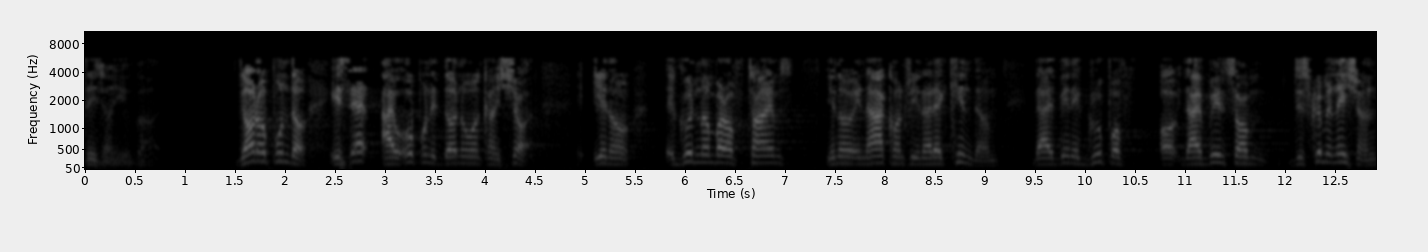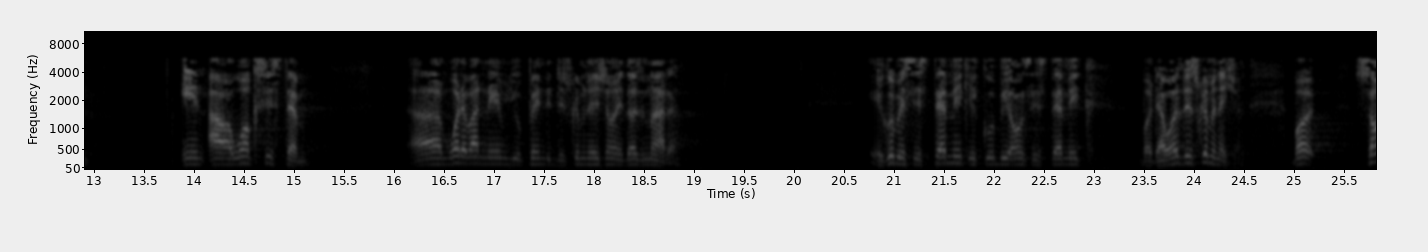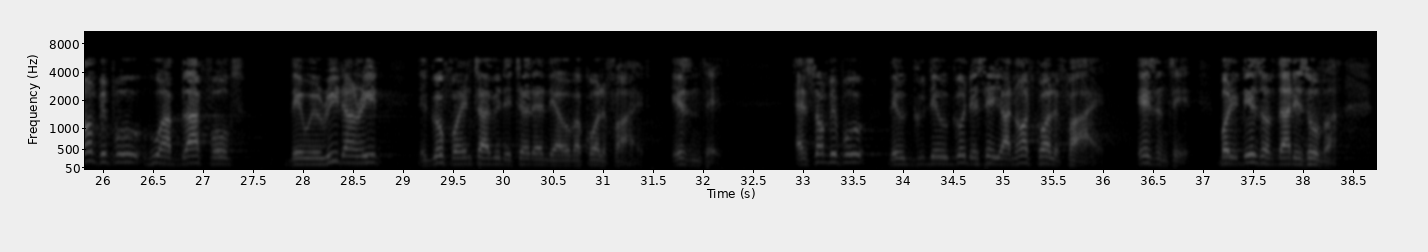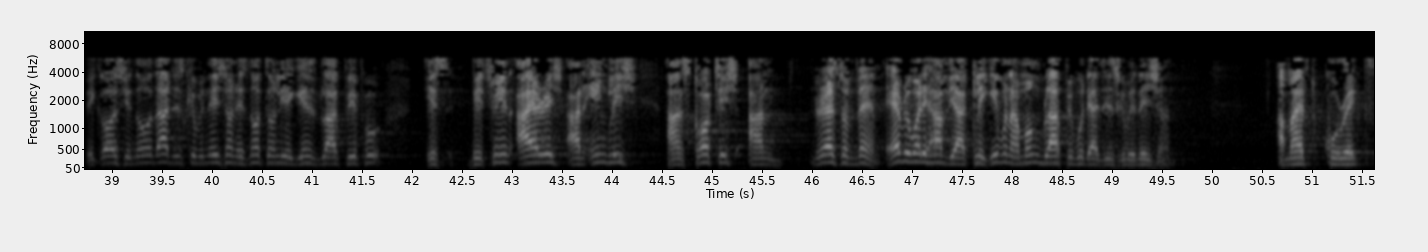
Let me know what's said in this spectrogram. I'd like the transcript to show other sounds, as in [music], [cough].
manifestation you got. God opened the. He said, I open the door no one can shut. You know, a good number of times, you know, in our country, United Kingdom, there has been a group of, of there has been some discrimination in our work system. Um, whatever name you paint the discrimination, it doesn't matter. It could be systemic, it could be unsystemic, but there was discrimination. But some people who are black folks, they will read and read, they go for interview, they tell them they are overqualified, isn't it? And some people, they will, they will go, they say you are not qualified, isn't it? But the days of that is over. Because you know that discrimination is not only against black people, it's between Irish and English and Scottish and the rest of them. Everybody have their clique. Even among black people there's discrimination. Am I correct?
